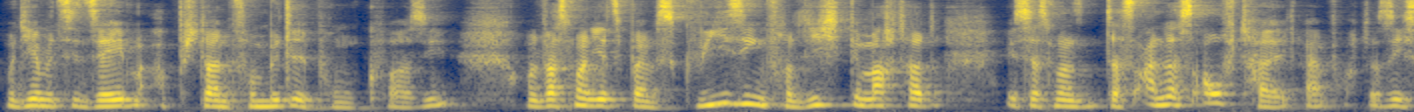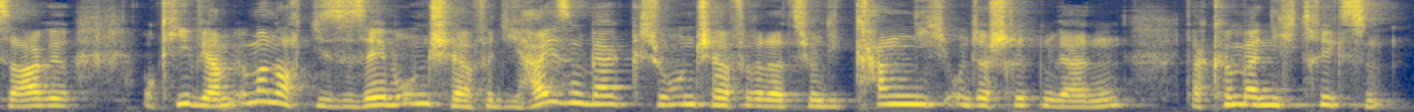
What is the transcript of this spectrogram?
und hier mit denselben Abstand vom Mittelpunkt quasi. Und was man jetzt beim Squeezing von Licht gemacht hat, ist, dass man das anders aufteilt einfach. Dass ich sage, okay, wir haben immer noch dieselbe Unschärfe. Die Heisenbergsche Unschärferelation, die kann nicht unterschritten werden. Da können wir nicht tricksen.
